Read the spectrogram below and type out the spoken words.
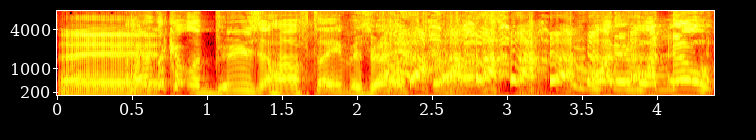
I had Uh, a couple of boos at half time as well. one in one nil.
